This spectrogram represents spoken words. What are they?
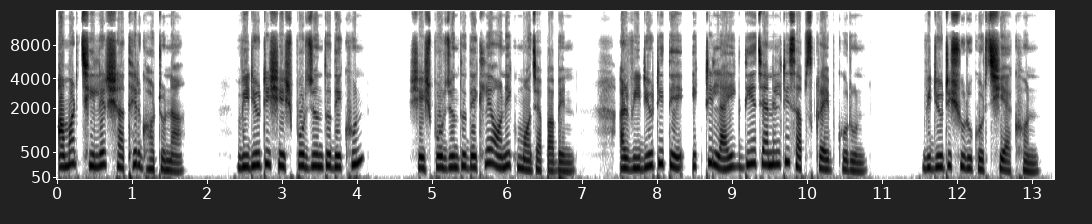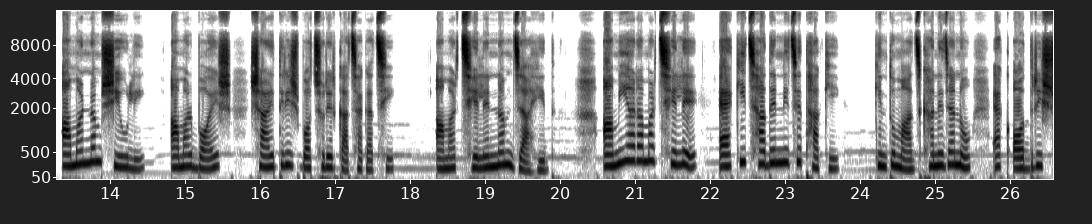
আমার ছেলের সাথের ঘটনা। ভিডিওটি শেষ পর্যন্ত দেখুন। শেষ পর্যন্ত দেখলে অনেক মজা পাবেন। আর ভিডিওটিতে একটি লাইক দিয়ে চ্যানেলটি সাবস্ক্রাইব করুন। ভিডিওটি শুরু করছি এখন। আমার নাম শিউলি। আমার বয়স সাঁত্রিশ বছরের কাছাকাছি। আমার ছেলের নাম জাহিদ। আমি আর আমার ছেলে একই ছাদের নিচে থাকি, কিন্তু মাঝখানে যেন এক অদৃশ্য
